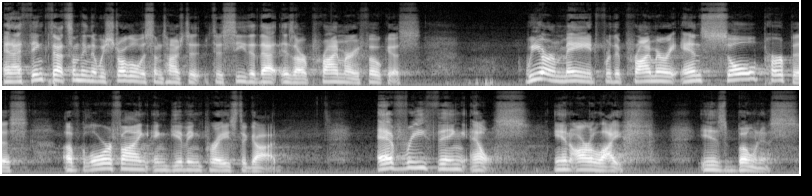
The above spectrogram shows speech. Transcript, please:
And I think that's something that we struggle with sometimes to, to see that that is our primary focus. We are made for the primary and sole purpose of glorifying and giving praise to God. Everything else in our life is bonus.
